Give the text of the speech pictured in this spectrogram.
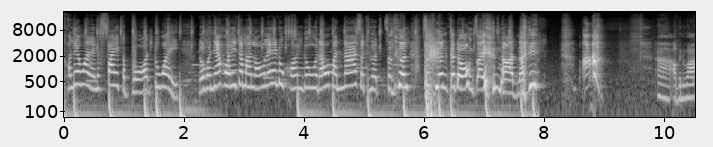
เขาเรียกว่าอะไรรถไฟกับบอสด้วย โดยวันนี้ยโฮลี่จะมาร้องเล่นให้ทุกคนดูนะว่ามันน่าสะเทือนสะเทือนสะเทือนกระดองใจขนาดไหนอะอ่าเอาเป็นว่า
